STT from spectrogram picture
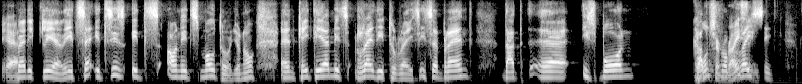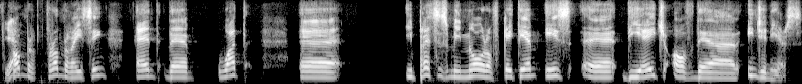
Yeah. Very clear. It's it's it's on its motto, you know. And KTM is ready to race. It's a brand that uh, is born comes from from racing. racing, Yeah. from, from racing, and the what uh, impresses me more of KTM is uh, the age of their engineers.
